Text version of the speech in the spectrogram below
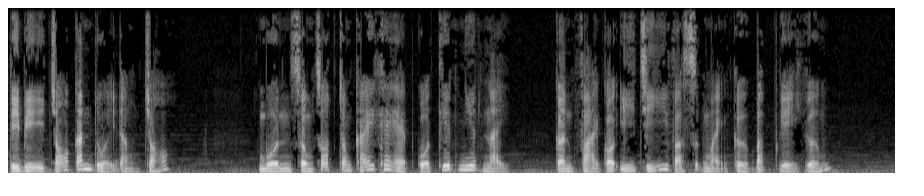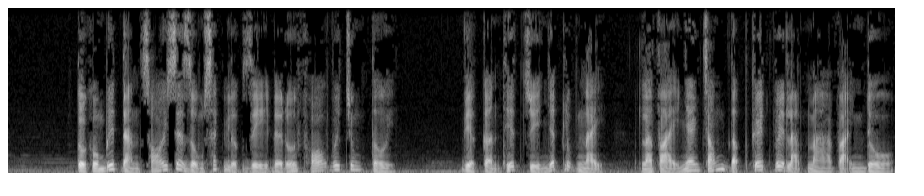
thì bị chó cắn đuổi đằng chó. Muốn sống sót trong cái khe hẹp của thiên nhiên này, cần phải có ý chí và sức mạnh cơ bắp ghê gớm. Tôi không biết đàn sói sẽ dùng sách lược gì để đối phó với chúng tôi. Việc cần thiết duy nhất lúc này là phải nhanh chóng tập kết với Lạt Ma và Anh Đô,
